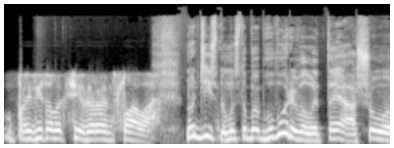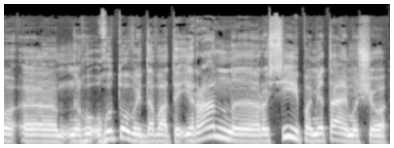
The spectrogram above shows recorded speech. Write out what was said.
Привіт, Олексій, героям слава. Ну дійсно, ми з тобою обговорювали те, а що е, готовий давати Іран е, Росії. Пам'ятаємо, що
